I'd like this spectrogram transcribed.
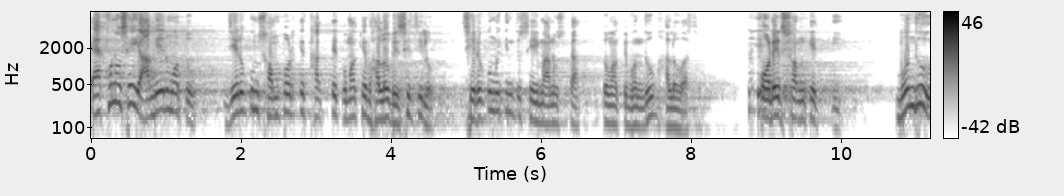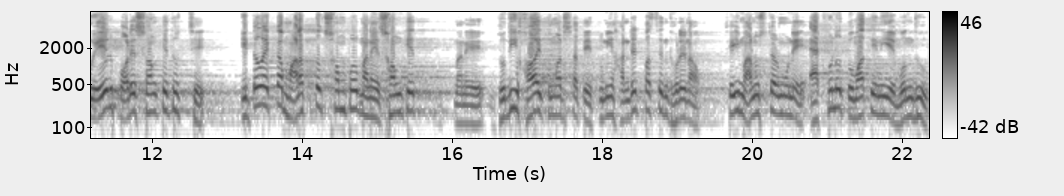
এখনও সেই আগের মতো যেরকম সম্পর্কে থাকতে তোমাকে ভালোবেসেছিল, সেরকমই কিন্তু সেই মানুষটা তোমাকে বন্ধু ভালোবাসে। পরের সংকেত কি? বন্ধু, এর পরের সংকেত হচ্ছে, এটাও একটা মারাত্মক সম্প মানে সংকেত মানে যদি হয় তোমার সাথে, তুমি হান্ড্রেড পার্সেন্ট ধরে নাও, সেই মানুষটার মনে এখনও তোমাকে নিয়ে বন্ধু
